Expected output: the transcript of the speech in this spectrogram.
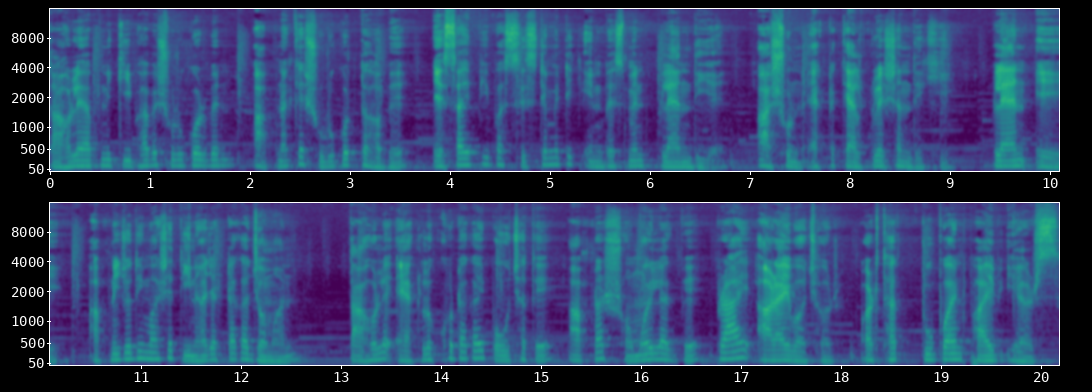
তাহলে আপনি কীভাবে শুরু করবেন? আপনাকে শুরু করতে হবে এসআইপি বা সিস্টেমেটিক ইনভেস্টমেন্ট প্ল্যান দিয়ে। আসুন একটা ক্যালকুলেশন দেখি। প্ল্যান এ আপনি যদি মাসে তিন হাজার টাকা জমান তাহলে এক লক্ষ টাকায় পৌঁছাতে আপনার সময় লাগবে প্রায় আড়াই বছর, অর্থাৎ টু পয়েন্ট ফাইভ ইয়ার্স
